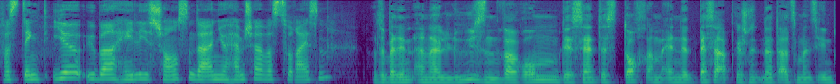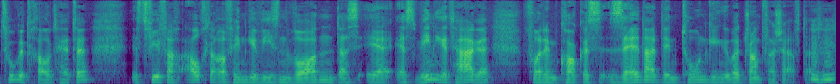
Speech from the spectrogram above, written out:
Was denkt ihr über Haleys Chancen, da in New Hampshire was zu reißen? Also bei den Analysen, warum DeSantis doch am Ende besser abgeschnitten hat, als man es ihm zugetraut hätte, ist vielfach auch darauf hingewiesen worden, dass er erst wenige Tage vor dem Caucus selber den Ton gegenüber Trump verschärft hat. Mhm.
